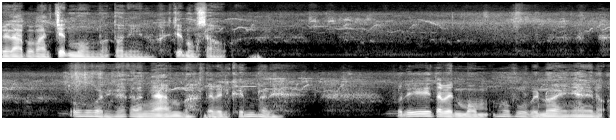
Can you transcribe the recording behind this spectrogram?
เวลาประมาณเจ็ดโมงเนาะตอนนี้เนาะเจ็ดโมงเสาร์โอ้วันนี้ก็กำลังงามปะตะเวนขึ้นเลยพอดีตะเวนมุมหัวผูเป็นหน่วยง่ายเนาะ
